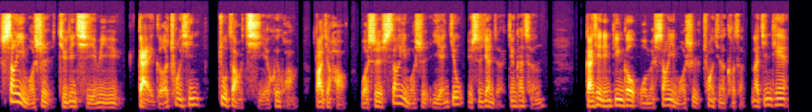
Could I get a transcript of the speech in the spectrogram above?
商业模式决定企业命运，改革创新铸造企业辉煌。大家好，我是商业模式研究与实践者江开成，感谢您订购我们商业模式创新的课程。那今天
